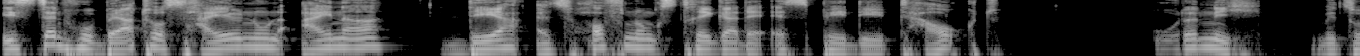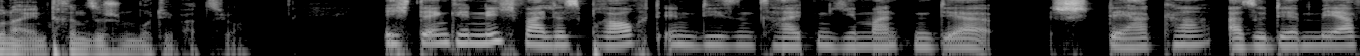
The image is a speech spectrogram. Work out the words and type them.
Ist denn Hubertus Heil nun einer, der als Hoffnungsträger der SPD taugt oder nicht mit so einer intrinsischen Motivation? Ich denke nicht, weil es braucht in diesen Zeiten jemanden, der stärker, also der mehr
